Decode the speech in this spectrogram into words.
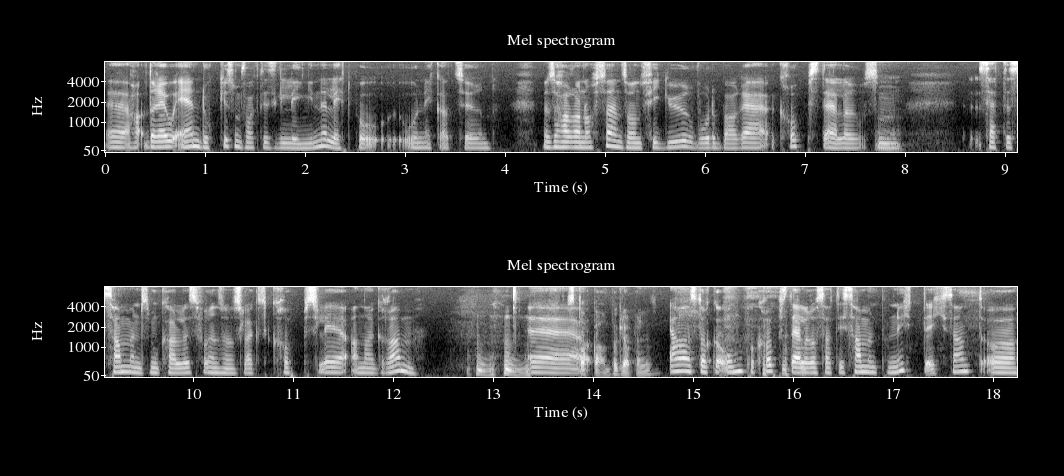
Uh, det er jo en dukke som faktisk ligner litt på Onika Tsyrn. Men så har han også en sånn figur hvor det bare er kroppsdeler som mm. settes sammen, som kalles for en sånn slags kroppslig anagram. uh, stokka om på kroppen? Liksom. Ja, han stokka om på kroppsdeler og satte de sammen på nytt. ikke sant? Og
